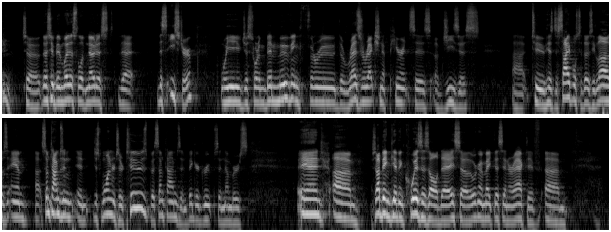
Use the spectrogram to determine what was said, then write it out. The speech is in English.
so, those who've been with us will have noticed that this Easter, we've just sort of been moving through the resurrection appearances of Jesus uh, to his disciples, to those he loves, and uh, sometimes in, in, just ones or twos, but sometimes in bigger groups and numbers. And um, so I've been giving quizzes all day, so we're going to make this interactive. Um,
